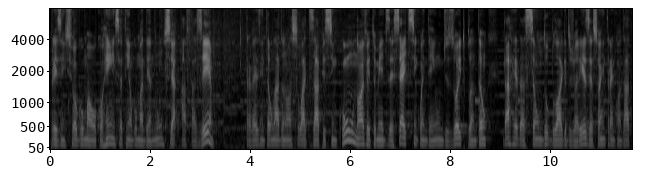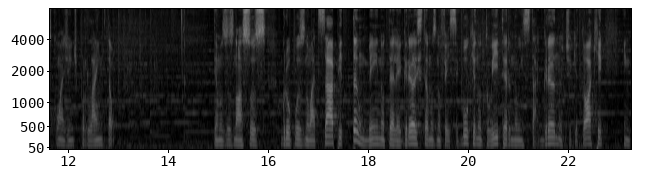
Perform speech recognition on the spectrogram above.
presenciou alguma ocorrência, tem alguma denúncia a fazer? Através então lá do nosso WhatsApp 51 98617 5118, plantão da redação do blog do Juarez, é só entrar em contato com a gente por lá então. Temos os nossos grupos no WhatsApp, também no Telegram, estamos no Facebook, no Twitter, no Instagram, no TikTok, em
